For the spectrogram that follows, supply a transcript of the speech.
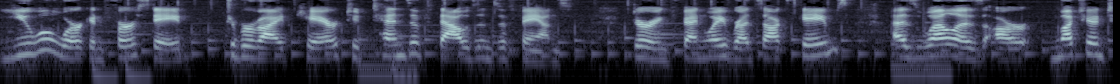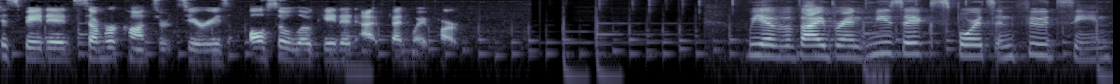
you will work in first aid to provide care to tens of thousands of fans during Fenway Red Sox games, as well as our much anticipated summer concert series, also located at Fenway Park. We have a vibrant music, sports, and food scene.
